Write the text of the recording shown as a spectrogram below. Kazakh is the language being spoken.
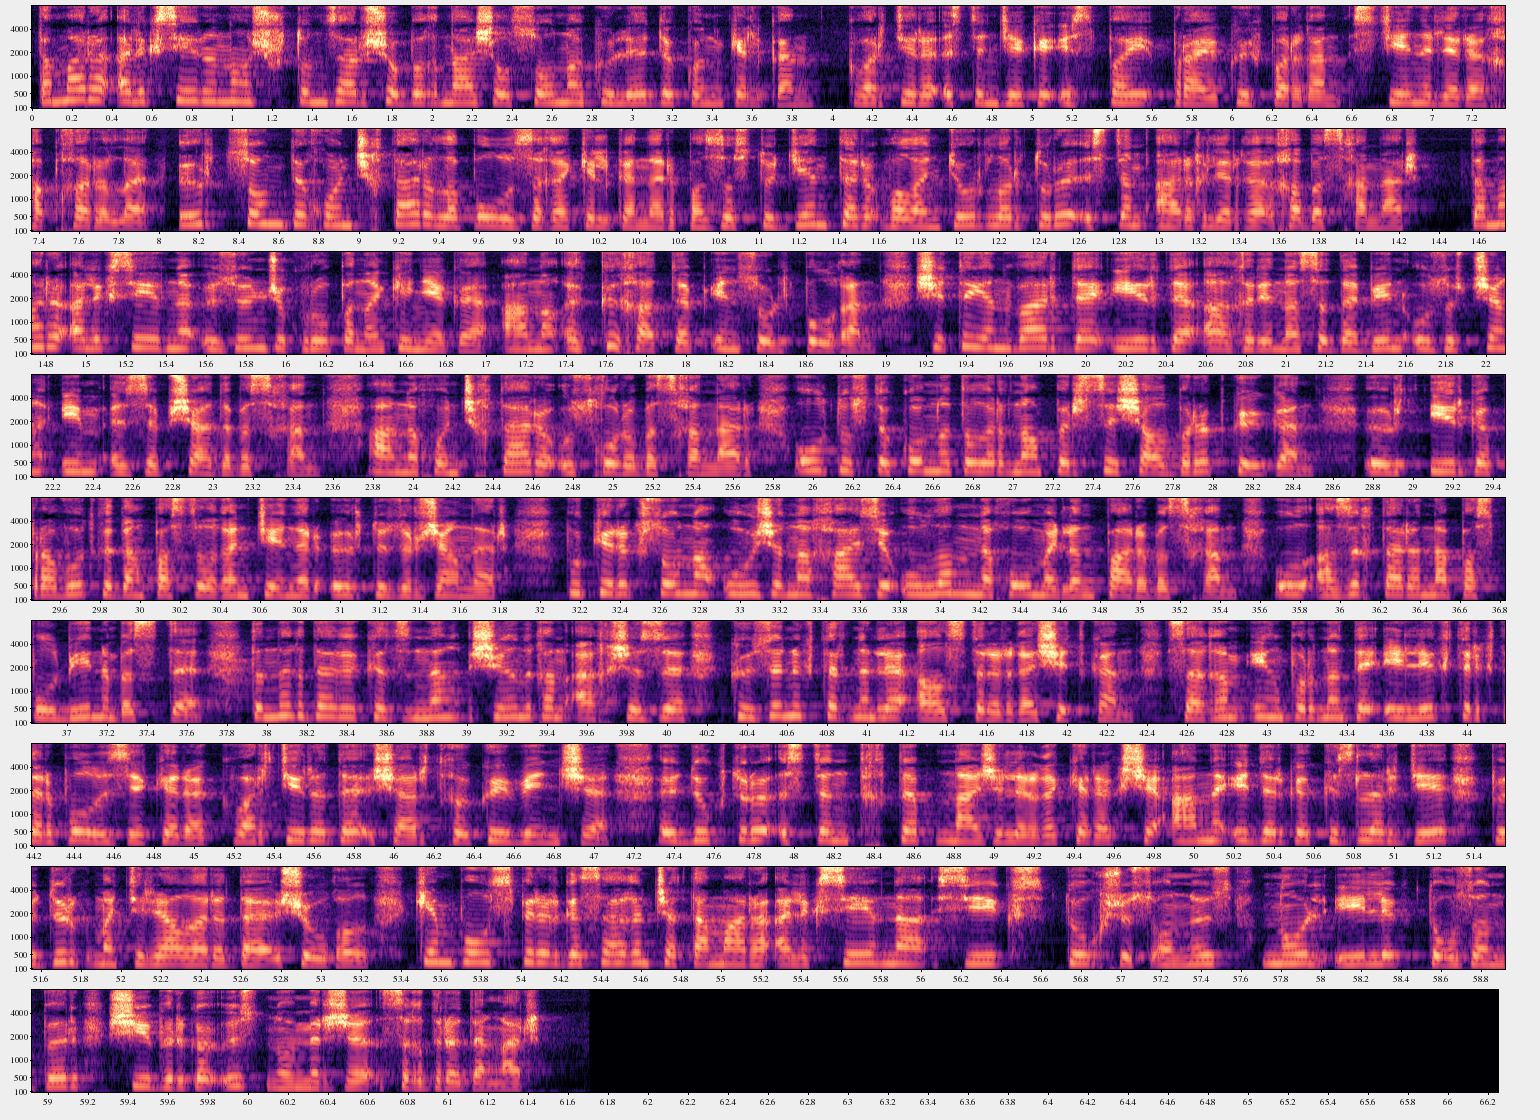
Тамара Алексеевнаның шуhtунзар шобығына жыл сона көледі күн келген. Квартира істіндегі еспай прай барған, стенелері хапхарылы. Өрт сонды қончықтарылы полызыға келгенер, база студенттер, волонтерлар туры істін арғылерға қабасханар. Тамара Алексеевна өзүнчү группаның кенеге, аның үкі хатып инсульт болған. Шеті январда ирде ағыринасы да бен ұзучың им ізіп шады бысқан. Аны хончықтары ұзғыры бысқанар. Ол тұсты комнаталарының пірсі шалбырып көйген. Өрт ирге проводкадан пастылған тенер өрт үзір жаңнар. Бұ керек соның ұжына хази уламны хомайлан пары бысқан. Ол азықтарына паспул бені бысты. Тынығдағы кізінің шыңған ақшызы көзініктернілі алстырырға шеткен. Сағым импорнаты электриктер полызе керек квартирада шартқы көйбенші доктору істін тықтып нажелерге керекші аны едерге кізлерде пүдірг материаллары да шоғыл. Кем полыс берерге сағынша тамара алексеевна 8 913 0 50 91 шибірге үст номержі сығдырыдыңар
